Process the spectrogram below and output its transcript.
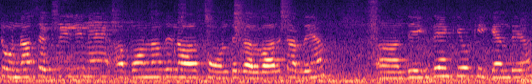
ਟੋਨਾ ਸੈਕਟਰੀ ਜੀ ਨੇ ਆਪਾਂ ਉਹਨਾਂ ਦੇ ਨਾਲ ਫੋਨ ਤੇ ਗੱਲਬਾਤ ਕਰਦੇ ਹਾਂ ਅਹ, ਦੇਖਦੇ ਹਾਂ ਕਿ ਉਹ ਕੀ ਕਹਿੰਦੇ ਆ।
